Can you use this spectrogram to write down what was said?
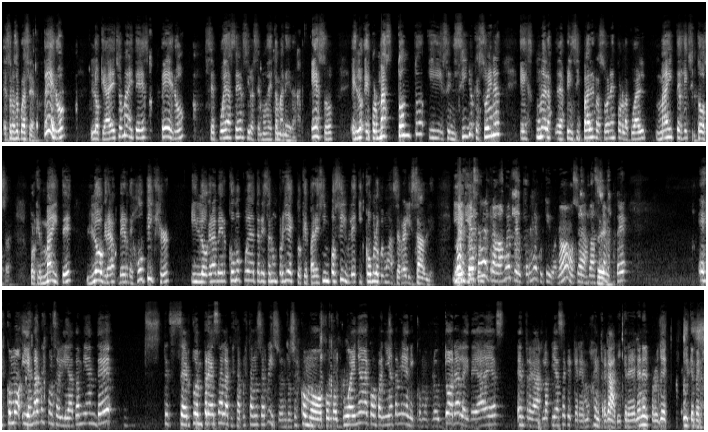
eso no se puede hacer. Pero lo que ha hecho Maite es, pero se puede hacer si lo hacemos de esta manera. Eso es, lo, es por más tonto y sencillo que suena, es una de las, de las, principales razones por la cual Maite es exitosa. Porque Maite logra ver the whole picture y logra ver cómo puede aterrizar un proyecto que parece imposible y cómo lo podemos hacer realizable. Y bueno, ese es el trabajo del productor ejecutivo, ¿no? O sea, básicamente es como, y es la responsabilidad también de ser tu empresa la que está prestando servicio. Entonces, como, como dueña de compañía también y como productora, la idea es entregar la pieza que queremos entregar y creer en el proyecto. y que pero,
